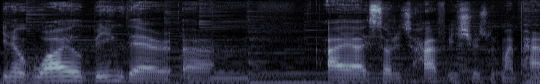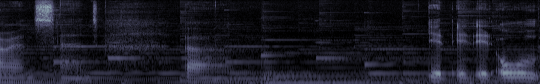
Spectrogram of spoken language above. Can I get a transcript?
you know, while being there, um, I, I, started to have issues with my parents, and um, it, it, it all,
